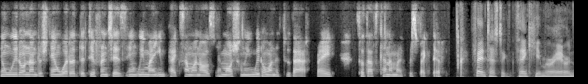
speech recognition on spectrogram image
and we don't understand what are the differences and we might impact someone else emotionally. We don't want to do that, right? So that's kind of my perspective. Fantastic. Thank you, Maria. And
